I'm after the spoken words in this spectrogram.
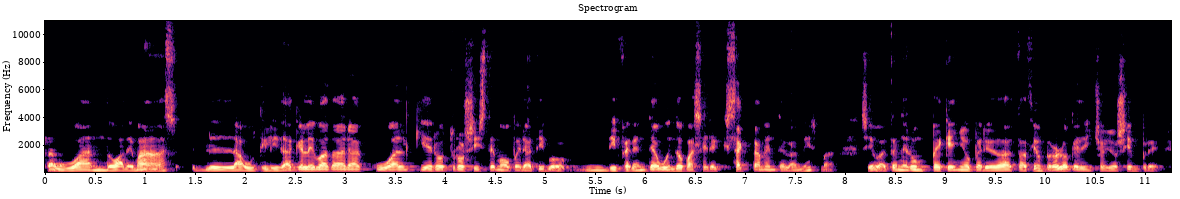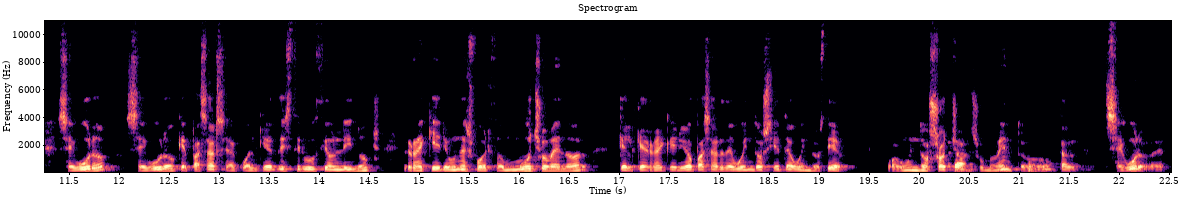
Cuando además la utilidad que le va a dar a cualquier otro sistema operativo diferente a Windows va a ser exactamente la misma. Sí, va a tener un pequeño periodo de adaptación, pero es lo que he dicho yo siempre. Seguro, seguro que pasarse a cualquier distribución Linux requiere un esfuerzo mucho menor que el que requirió pasar de Windows 7 a Windows 10 o a Windows 8 en su momento. Tal. Seguro, ¿eh?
